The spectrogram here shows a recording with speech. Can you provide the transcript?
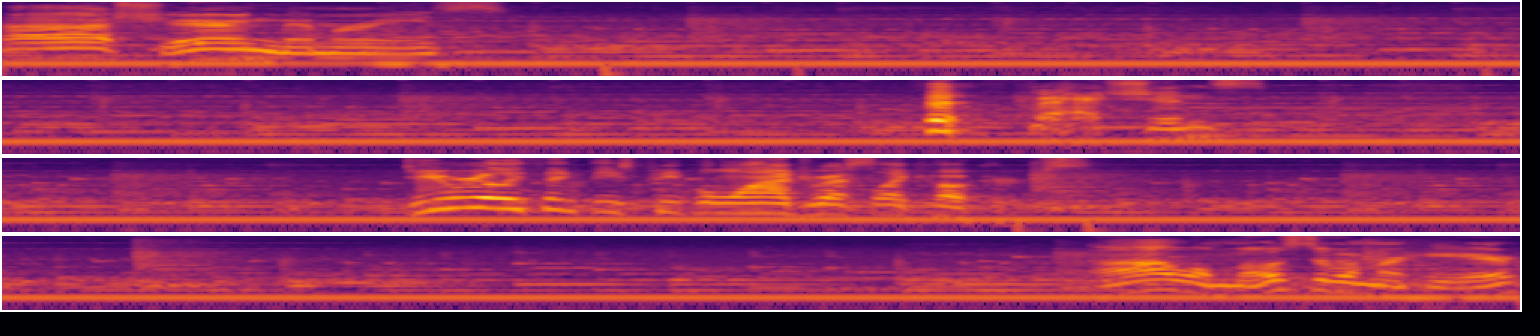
Ah, sharing memories. Fashions. Do you really think these people want to dress like hookers? Ah, well, most of them are here.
